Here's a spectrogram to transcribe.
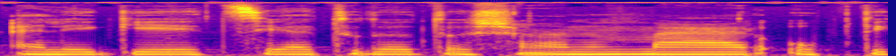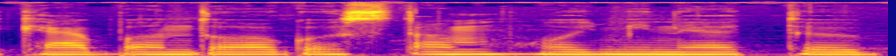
eléggé céltudatosan már optikában dolgoztam, hogy minél több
